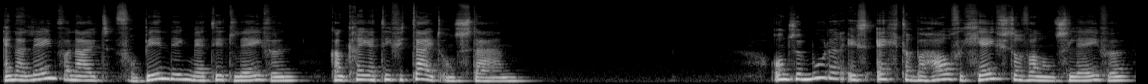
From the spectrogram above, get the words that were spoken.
En alleen vanuit verbinding met dit leven kan creativiteit ontstaan. Onze moeder is echter behalve geefster van ons leven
